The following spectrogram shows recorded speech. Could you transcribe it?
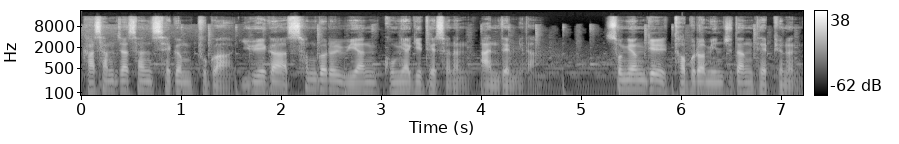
가상자산 세금 부과 유예가 선거를 위한 공약이 돼서는 안 됩니다. 송영길 더불어민주당 대표는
